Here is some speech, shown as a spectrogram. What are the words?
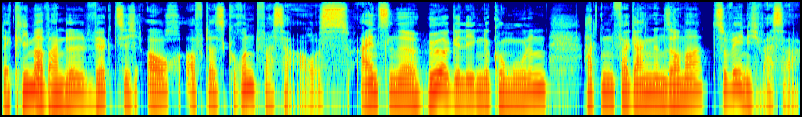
Der Klimawandel wirkt sich auch auf das Grundwasser aus. Einzelne höher gelegene Kommunen hatten vergangenen Sommer zu wenig Wasser.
